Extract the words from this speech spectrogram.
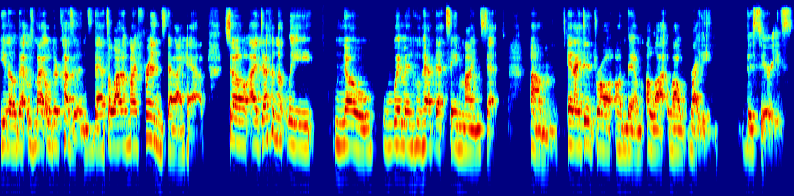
You know, that was my older cousins. That's a lot of my friends that I have. So I definitely know women who have that same mindset. Um, and I did draw on them a lot while writing this series.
